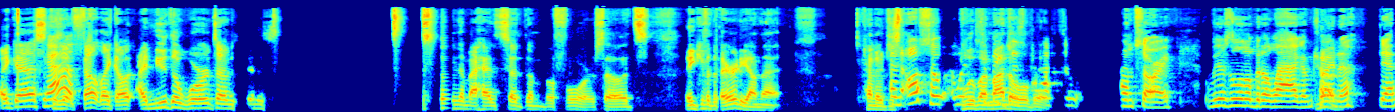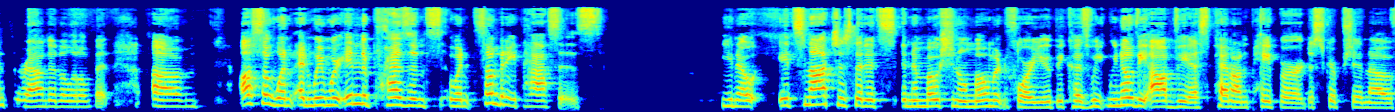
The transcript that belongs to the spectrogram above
I guess because yes. it felt like I, I, knew the words I was going to say them. I had said them before, so it's thank you for the clarity on that. Kind of just and also blew my mind a little bit. To, I'm sorry, there's a little bit of lag. I'm trying no. to dance around it a little bit. Um, also, when and when we're in the presence, when somebody passes, you know, it's not just that it's an emotional moment for you because we, we know the obvious pen on paper description of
